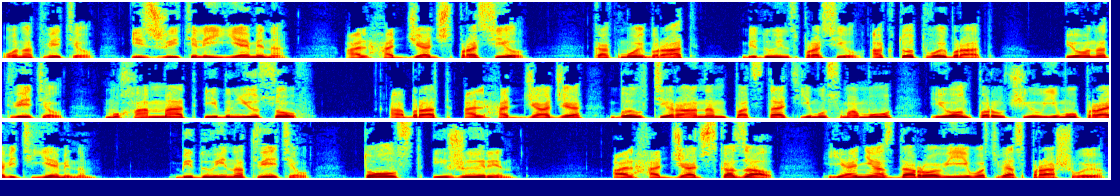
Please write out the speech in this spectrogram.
Он ответил, «Из жителей Йемена». Аль-Хаджадж спросил, «Как мой брат?» Бедуин спросил, «А кто твой брат?» И он ответил, «Мухаммад ибн Юсуф». А брат Аль-Хаджаджа был тираном под стать ему самому, и он поручил ему править Йеменом. Бедуин ответил, «Толст и жирен». Аль-Хаджадж сказал, «Я не о здоровье его тебя спрашиваю,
